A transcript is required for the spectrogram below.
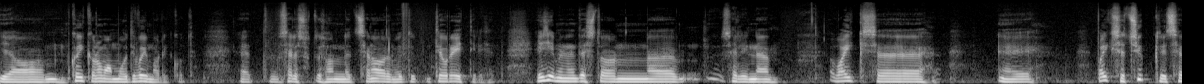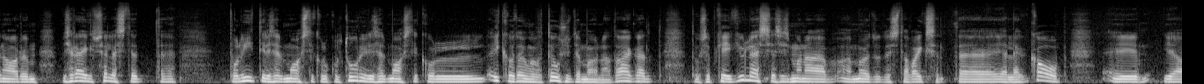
ja kõik on omamoodi võimalikud. et selles suhtes on need stsenaariumid teoreetilised. esimene nendest on selline vaikse, eh, vaikse tsükli stsenaarium, mis räägib sellest, et eh, poliitilisel maastikul, kultuurilisel maastikul ikka toimuvad tõusud ja mõõnad, aeg-ajalt tõuseb keegi üles ja siis mõne aja möödudes ta vaikselt eh, jälle kaob. ja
